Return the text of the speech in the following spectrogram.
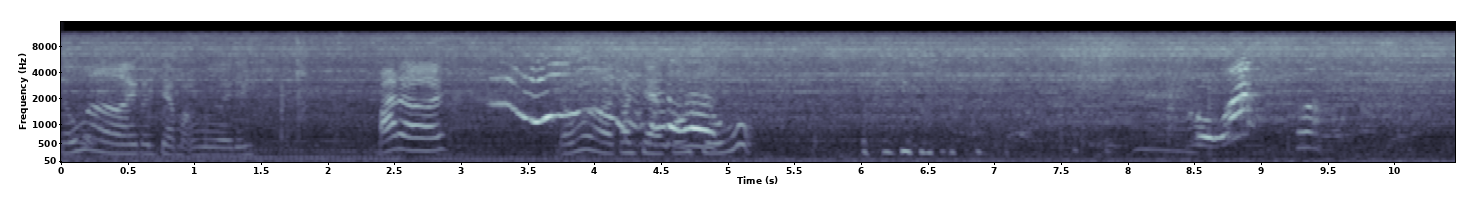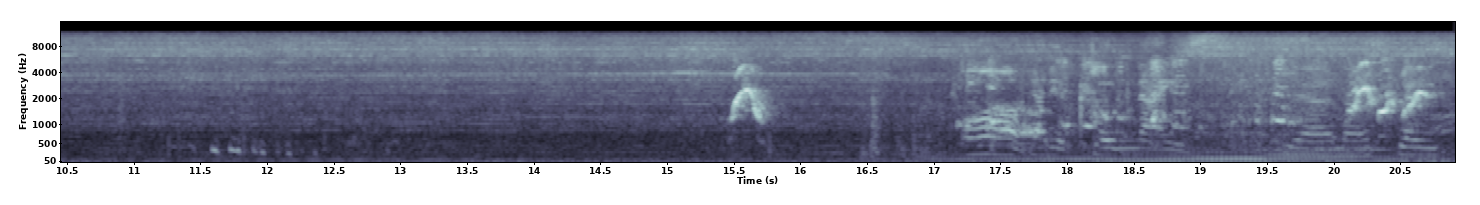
Đúng rồi, con chào mọi người đi. Bát ơi. Đúng rồi, con chào cô chú. Oh, that is so nice. Yeah, nice place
